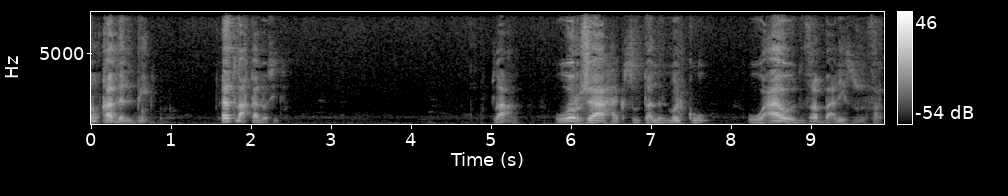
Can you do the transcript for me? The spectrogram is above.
مقابلة للبيع. اطلع قال له سيدي. طلع ورجع هاك سلطان الملك وعاود ضرب عليه زوج الفرد.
